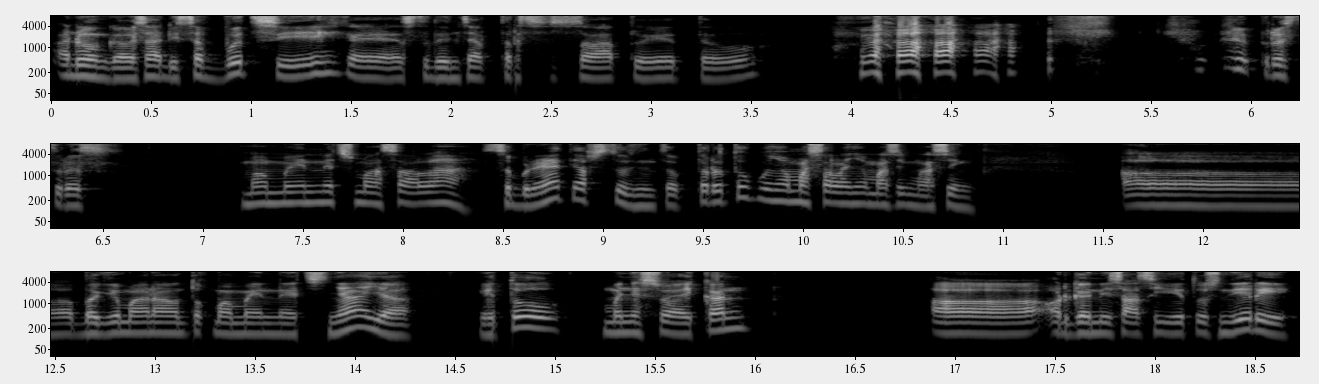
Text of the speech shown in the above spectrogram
aduh nggak usah disebut sih kayak student chapter sesuatu itu. Terus terus memanage masalah sebenarnya tiap student chapter itu punya masalahnya masing-masing eh bagaimana untuk memanagenya ya itu menyesuaikan eh, organisasi itu sendiri.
